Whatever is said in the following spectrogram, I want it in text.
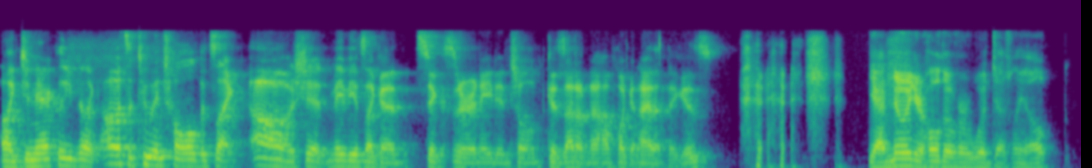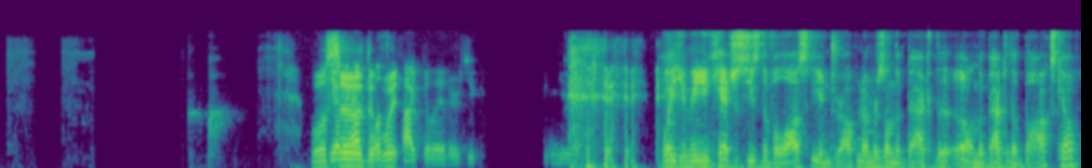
like generically you'd be like, oh, it's a two inch hold. It's like, oh shit, maybe it's like a six or an eight inch hold because I don't know how fucking high that thing is. Yeah, knowing your holdover would definitely help. well, yeah, they so have the, ballistic what calculators. You, you. Wait, you mean you can't just use the velocity and drop numbers on the back of the on the back of the box, Calvin?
